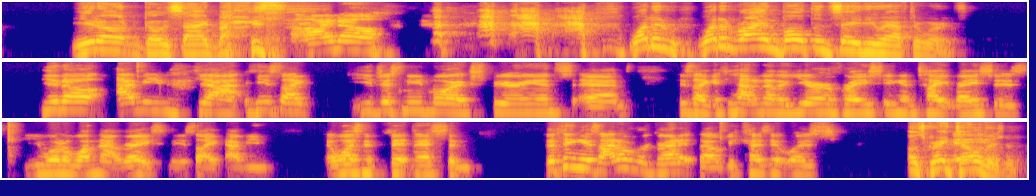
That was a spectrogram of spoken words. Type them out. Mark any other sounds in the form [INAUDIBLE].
You don't go side by [LAUGHS] side. I know. [LAUGHS] what did what did Ryan Bolton say to you afterwards? You know, I mean, yeah, he's like, you just need more experience and he's like, if you had another year of racing and tight races, you would have won that race. And he's like, I mean, it wasn't fitness. And the thing is, I don't regret it though, because it was. Oh, it's great television. It,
